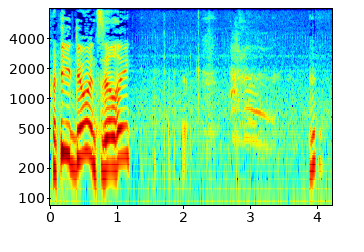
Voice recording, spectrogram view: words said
What are you doing, silly?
